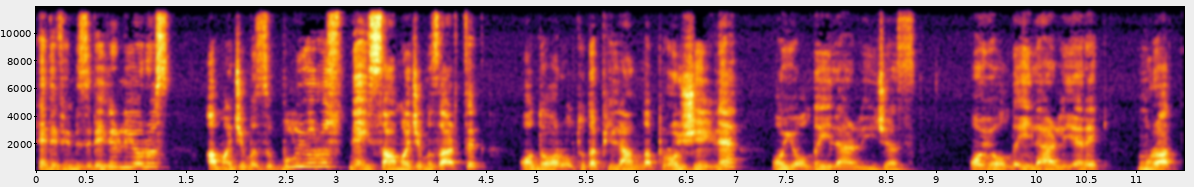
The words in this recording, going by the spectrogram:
Hedefimizi belirliyoruz. Amacımızı buluyoruz. Neyse amacımız artık. O doğrultuda planla projeyle o yolda ilerleyeceğiz. O yolda ilerleyerek Murat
